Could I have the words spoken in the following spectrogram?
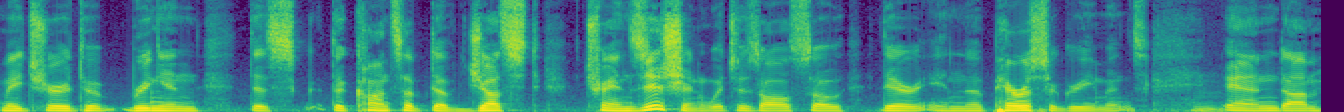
made sure to bring in this the concept of just transition, which is also there in the Paris agreements, mm. and. Um,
